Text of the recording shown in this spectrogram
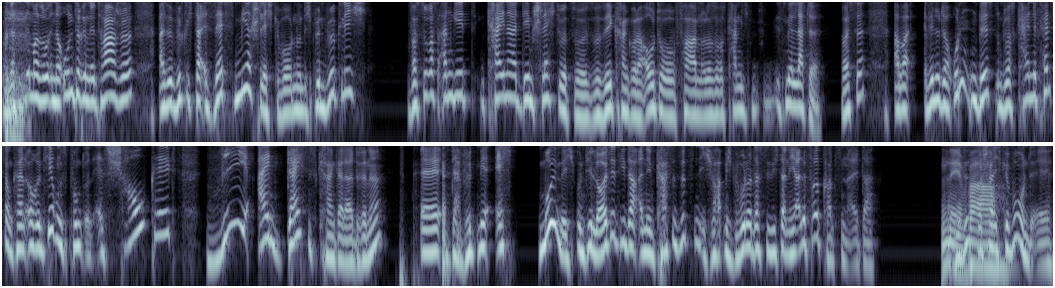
Und das ist immer so in der unteren Etage. Also wirklich, da ist selbst mir schlecht geworden. Und ich bin wirklich, was sowas angeht, keiner, dem schlecht wird, so, so seekrank oder Autofahren oder sowas, kann ich, ist mir Latte. Weißt du? Aber wenn du da unten bist und du hast keine Fenster und keinen Orientierungspunkt und es schaukelt wie ein Geisteskranker da drinne, äh, da wird mir echt mulmig. Und die Leute, die da an den Kassen sitzen, ich hab mich gewundert, dass die sich da nicht alle vollkotzen, Alter. Nee, die sind es wahrscheinlich gewohnt, ey.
